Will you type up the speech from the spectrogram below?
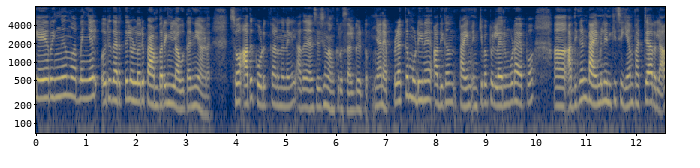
കെയറിങ് എന്ന് പറഞ്ഞു കഴിഞ്ഞാൽ ഒരു തരത്തിലുള്ള ഒരു പാമ്പറിങ് ലവ് തന്നെയാണ്. സോ അത് കൊടുക്കുകയാണെന്നുണ്ടെങ്കിൽ അതിനനുസരിച്ച് നമുക്ക് റിസൾട്ട് കിട്ടും. ഞാൻ എപ്പോഴൊക്കെ മുടിനെ അധികം ടൈം എനിക്കിപ്പോൾ പിള്ളേരും കൂടെ ആയപ്പോൾ അധികം ടൈമിൽ എനിക്ക് ചെയ്യാൻ പറ്റാറില്ല. ആ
